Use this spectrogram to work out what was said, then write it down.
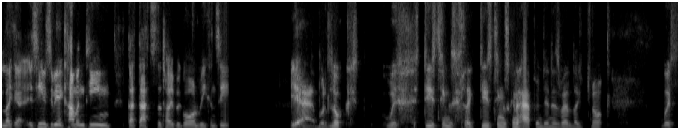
like a? It seems to be a common theme that that's the type of goal we concede. Yeah, but look, with these things, like these things can happen then as well. Like you know, with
